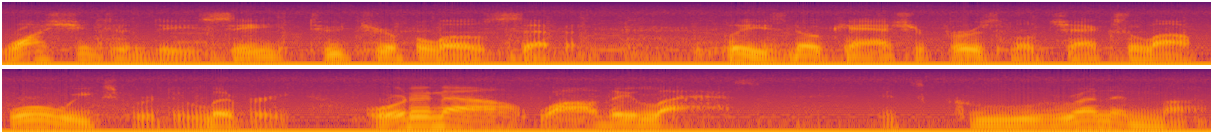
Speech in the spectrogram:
Washington, D.C. 20007. Please, no cash or personal checks. Allow four weeks for delivery. Order now while they last. It's cool running, Mom.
